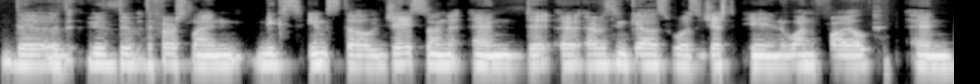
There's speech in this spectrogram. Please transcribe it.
the with the, the first line mix install JSON and uh, everything else was just in one file and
